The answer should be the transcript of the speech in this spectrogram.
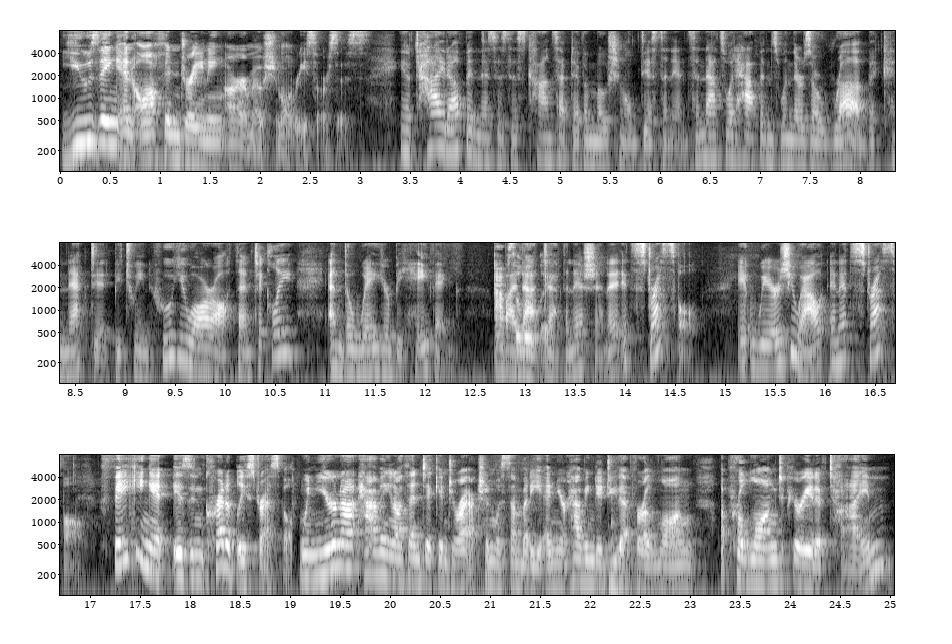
using and often draining our emotional resources. You know, tied up in this is this concept of emotional dissonance, and that's what happens when there's a rub connected between who you are authentically and the way you're behaving Absolutely. by that definition. It's stressful. It wears you out and it's stressful. Faking it is incredibly stressful. When you're not having an authentic interaction with somebody and you're having to do that for a long, a prolonged period of time,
